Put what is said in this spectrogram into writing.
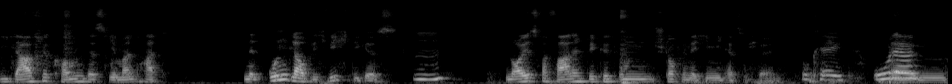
die dafür kommen, dass jemand hat ein unglaublich wichtiges Mhm. neues Verfahren entwickelt, um Stoff in der Chemie herzustellen. Okay. Oder, ähm,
